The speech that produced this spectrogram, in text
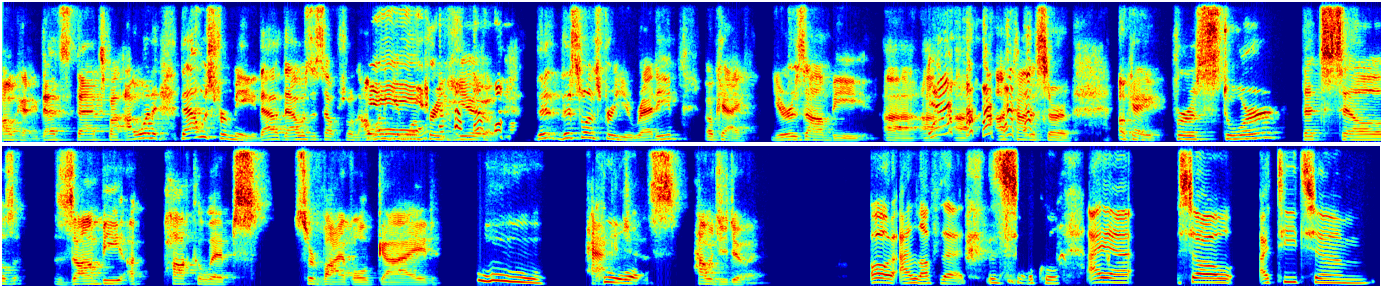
Okay, that's that's fine. I wanted that was for me. That that was a selfish one. I want to give one for you. this, this one's for you. Ready? Okay, you're a zombie, uh, uh, uh, a connoisseur. Okay, for a store that sells zombie apocalypse survival guide Ooh, packages, cool. how would you do it? Oh, I love that. It's so cool. I uh so I teach um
